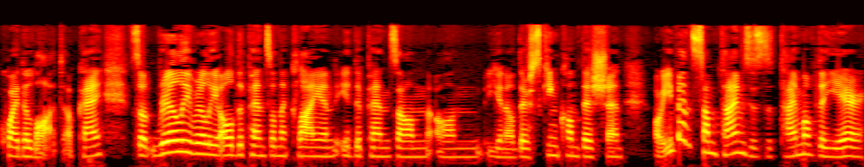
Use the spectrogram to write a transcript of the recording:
quite a lot. Okay, so really, really all depends on the client. It depends on on you know their skin condition, or even sometimes it's the time of the year.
